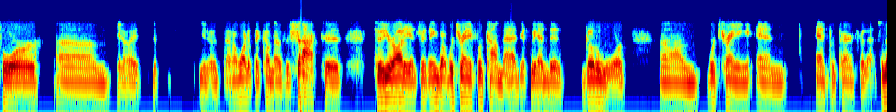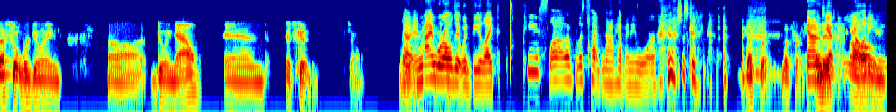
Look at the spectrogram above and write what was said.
for um, you know it, it, you know i don't want it to come as a shock to to your audience or anything but we're training for combat. If we had to go to war um, we're training and and preparing for that. So that's what we're doing uh, doing now and it's good. So yeah, in my world, it would be like peace, love. Let's have not have any war. Just kidding. That's right. That's right. And, and yet the reality um, is,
